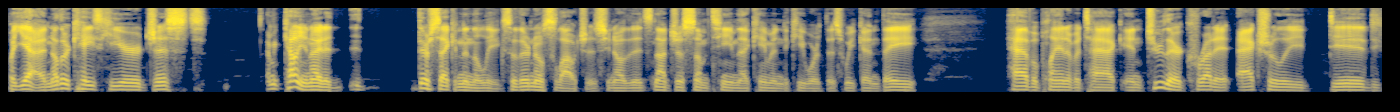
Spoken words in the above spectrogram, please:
but yeah, another case here. Just I mean, Cal United they're second in the league, so they're no slouches. You know, it's not just some team that came into Keyworth this weekend. They have a plan of attack, and to their credit, actually did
